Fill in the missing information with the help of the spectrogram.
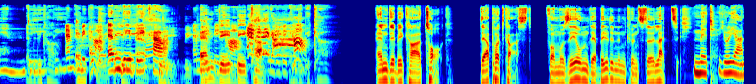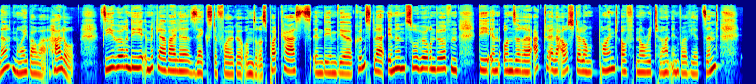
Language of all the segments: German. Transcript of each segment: MDBK. MDBK. MDBK. MDBK. MDBK. MDBK Talk, der Podcast vom Museum der Bildenden Künste Leipzig. Mit Juliane Neubauer. Hallo. Sie hören die mittlerweile sechste Folge unseres Podcasts, in dem wir KünstlerInnen zuhören dürfen, die in unsere aktuelle Ausstellung Point of No Return involviert sind.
